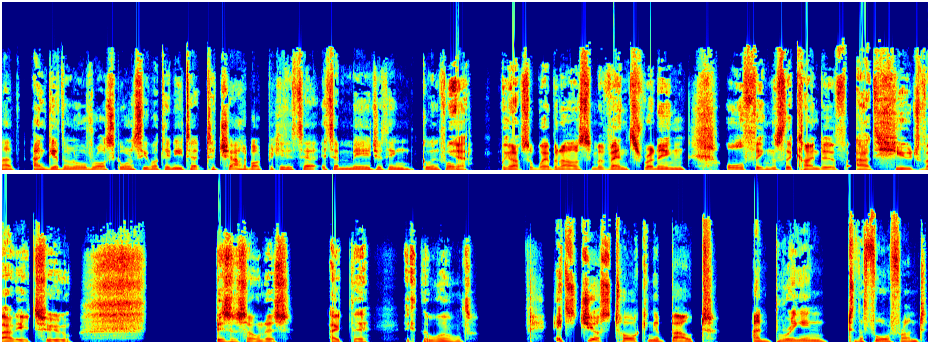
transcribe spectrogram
health, and give them an overall score and see what they need to, to chat about because it's a it's a major thing going forward. Yeah. We're going to have some webinars, some events running, all things that kind of add huge value to business owners out there in the world. It's just talking about and bringing to the forefront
